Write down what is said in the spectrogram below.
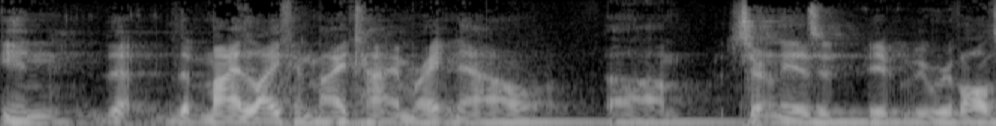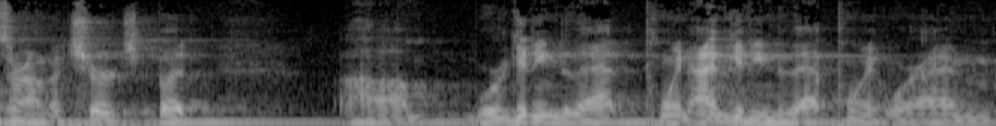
in the, the, my life and my time right now, um, certainly as it, it revolves around the church, but um, we're getting to that point. I'm getting to that point where I'm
